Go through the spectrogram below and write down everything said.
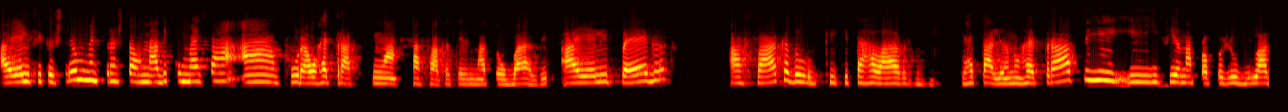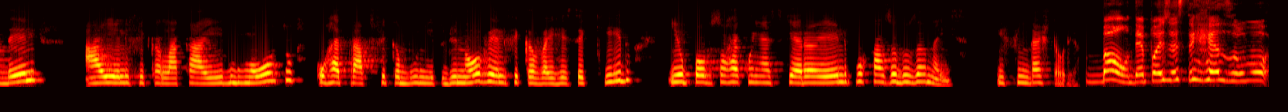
Aí ele fica extremamente transtornado e começa a, furar o retrato com a, a, faca que ele matou o Basílio. Aí ele pega a faca do que, que tava lá retalhando o retrato e, e enfia na própria jugular dele. Aí ele fica lá caído, morto, o retrato fica bonito de novo, ele fica velho ressequido, e o povo só reconhece que era ele por causa dos anéis. E fim da história. Bom, depois desse resumo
